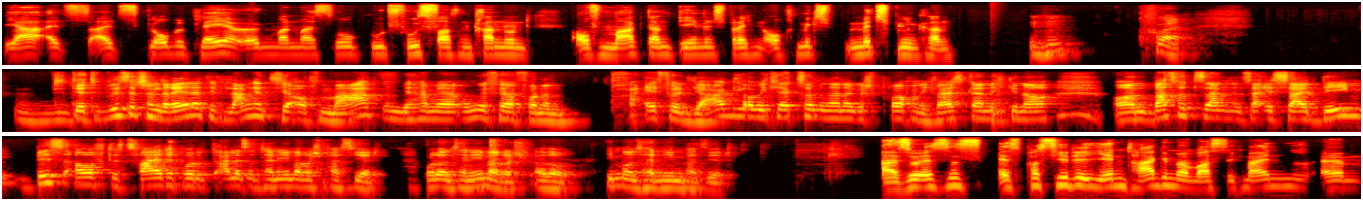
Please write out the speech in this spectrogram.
ja, als, als Global Player irgendwann mal so gut Fuß fassen kann und auf dem Markt dann dementsprechend auch mitspielen kann. Mhm. Cool. Du bist jetzt schon relativ lange jetzt hier auf dem Markt und wir haben ja ungefähr vor einem Dreivierteljahr, glaube ich, letztes Mal miteinander gesprochen. Ich weiß gar nicht genau. Und was sozusagen ist seitdem bis auf das zweite Produkt alles unternehmerisch passiert? Oder unternehmerisch, also im Unternehmen passiert? Also es ist, es passiert ja jeden Tag immer was. Ich meine, ähm,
